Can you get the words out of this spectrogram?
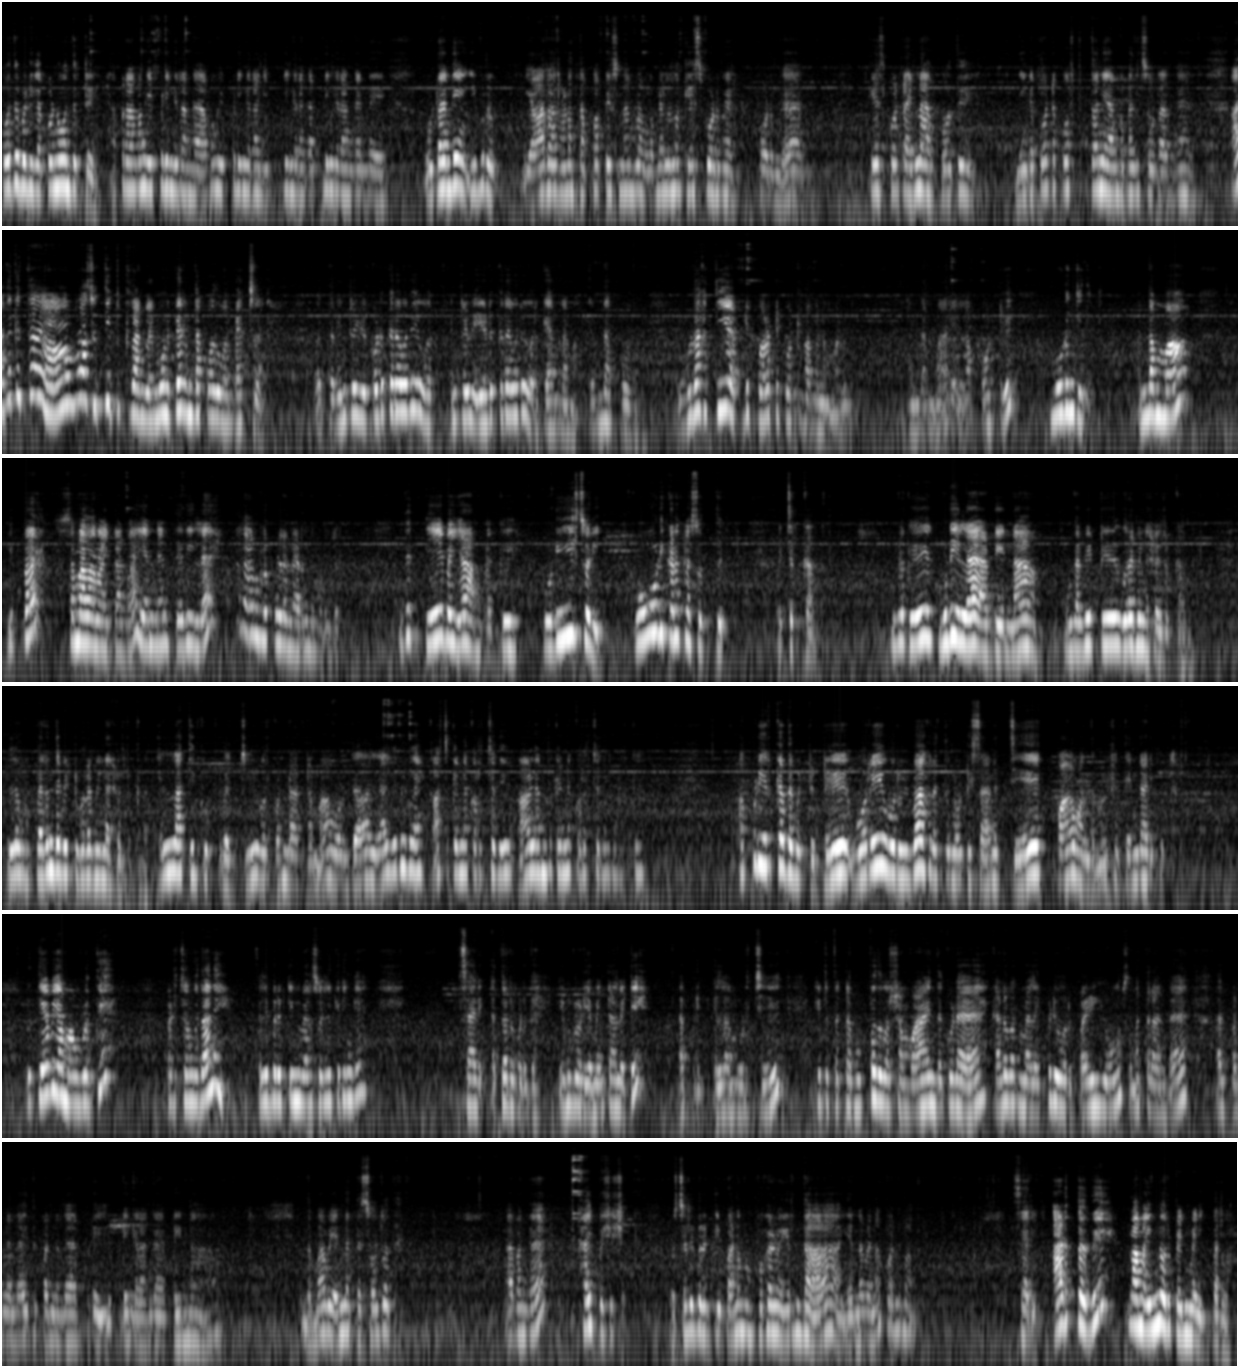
பொது வெளியில் கொண்டு வந்துட்டு அப்புறம் அவங்க இப்படிங்கிறாங்க அவங்க இப்படிங்கிறாங்க இப்படிங்கிறாங்க அப்படிங்கிறாங்கன்னு உடனே இவர் யார் யாரெல்லாம் தப்பாக பேசுனாங்களோ அவங்க மேலெல்லாம் கேஸ் போடுவேன் போடுங்க. கேஸ் போட்டால் என்ன ஆக போகுது நீங்கள் போட்ட போஸ்ட்டுக்கு தானே அவங்க பதில் சொல்கிறாங்க அதுக்கு தான் அவ்வளோ சுற்றிட்டு இருக்கிறாங்களே. மூணு பேர் இருந்தால் போதும் ஒரு பேட்சில் ஒருத்தர் இன்டர்வியூ கொடுக்குறவர் ஒரு இன்டர்வியூ எடுக்கிறவர் ஒரு கேமராமேன் இருந்தால் போதும். உலகத்தையே அப்படி புரட்டி போட்டுருவாங்க நம்ம ஆளுங்க. அந்த மாதிரி எல்லாம் போட்டு முடிஞ்சுது. அந்த அம்மா இப்போ சமாதானம் ஆயிட்டாங்களா? என்னன்னு தெரியல. அது அவங்களுக்குள்ளே நடந்து முடிஞ்சிருக்கும். இது தேவையா அவங்களுக்கு? கொடீஸ்வரி கோடிக்கணக்கில் சொத்து வச்சுருக்காங்க. உங்களுக்கு முடியல அப்படின்னா உங்கள் வீட்டு உறவினர்கள் இருக்காங்க. இல்லை உங்கள் பிறந்த வீட்டு உறவினர்கள் இருக்கிறாங்க எல்லாத்தையும் கூப்பிட்டு வச்சு ஒரு கொண்டாட்டமாக ஒரு ஜாலியாக இருங்களேன். காசுக்கு என்ன குறைச்சது? ஆளம்புக்கு என்ன குறைச்சது உங்களுக்கு? அப்படி இருக்கிறத விட்டுட்டு ஒரே ஒரு விவாகரத்து நோட்டீஸ் அனுப்பிச்சு பாவம் அந்த மனுஷன் தெண்டாடி போயிட்டார். இது தேவையாமா உங்களுக்கு? படித்தவங்க தானே. செலிப்ரிட்டின்னு வேறு சொல்லிக்கிறீங்க. சரி அத்தோடு கொடுங்க இவங்களுடைய மென்டாலிட்டி அப்படி. எல்லாம் முடித்து கிட்டத்தட்ட முப்பது வருஷம் வாழ்ந்த கூட கணவர் மேலே இப்படி ஒரு பழியும் சுமத்துறாங்க. அது பண்ணலை இது பண்ணலை அப்படி இப்படிங்கிறாங்க அப்படின்னா இந்த மாவு என்னத்தை சொல்கிறது அவங்க ஹை பொசிஷன் ஒரு செலிபிரிட்டி பணமும் புகழும் இருந்தால் என்ன வேணால் பண்ணுவாங்க. சரி அடுத்தது நாம் இன்னொரு பெண்மணி வரலாம்.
